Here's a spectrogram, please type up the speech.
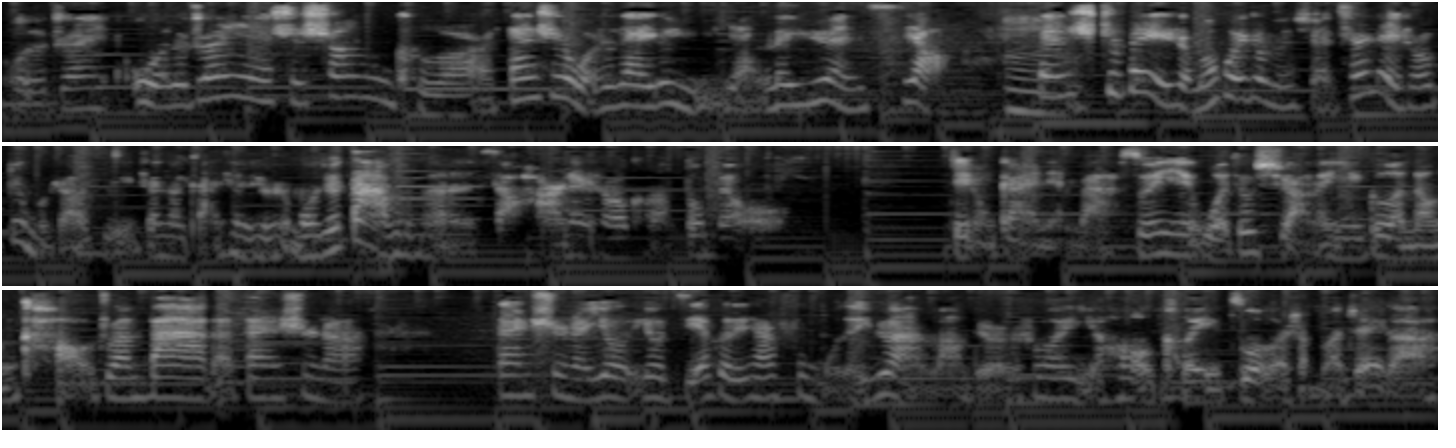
我的专业，我的专业是商科，但是我是在一个语言类院校。嗯。但是为什么会这么选？其实那时候并不知道自己真的感兴趣什么。我觉得大部分小孩那时候可能都没有。这种概念吧，所以我就选了一个能考专八的，但是呢，但是呢，又又结合了一下父母的愿望，比如说以后可以做个什么这个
